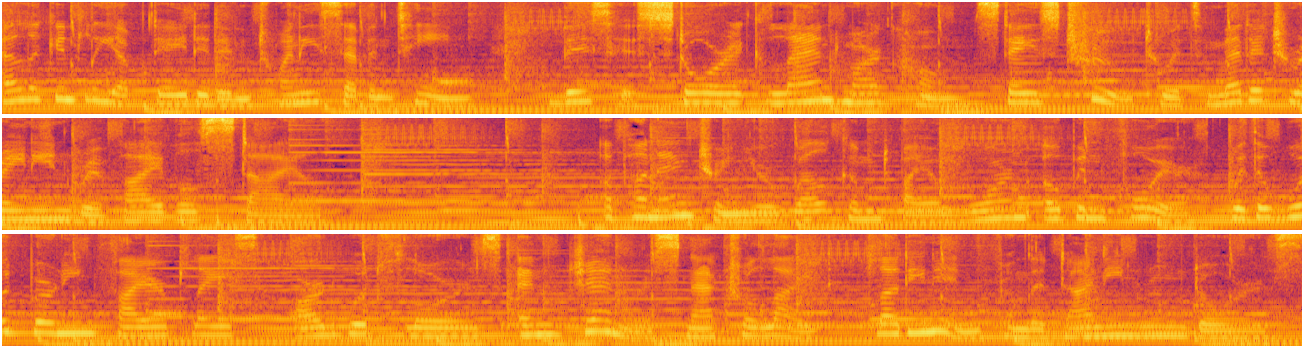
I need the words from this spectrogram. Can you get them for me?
elegantly updated in 2017, this historic landmark home stays true to its Mediterranean revival style. Upon entering, you're welcomed by a warm open foyer with a wood burning fireplace, hardwood floors, and generous natural light flooding in from the dining room doors.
